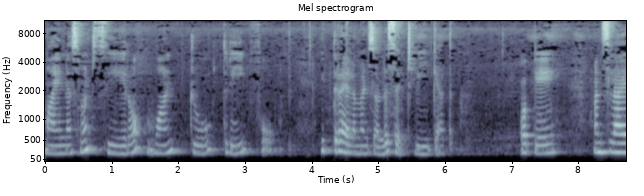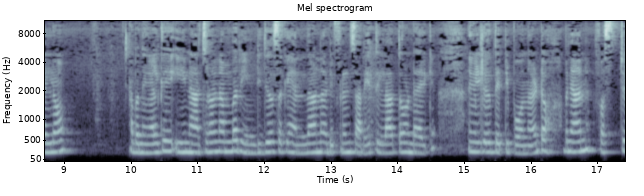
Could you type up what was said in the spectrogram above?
minus one zero one two three four ഇത്ര എലമെന്റ്സ് ഉണ്ട് സെറ്റ് ബിക്കകത്ത് ഓക്കെ മനസ്സിലായല്ലോ? അപ്പൊ നിങ്ങൾക്ക് ഈ നാച്ചുറൽ നമ്പർ ഇൻഡിജേഴ്സ് ഒക്കെ എന്താണ് ഡിഫറൻസ് അറിയത്തില്ലാത്തതുകൊണ്ടായിരിക്കും നിങ്ങൾക്ക് ഇത് തെറ്റിപ്പോകുന്നത് കേട്ടോ. അപ്പൊ ഞാൻ ഫസ്റ്റ്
